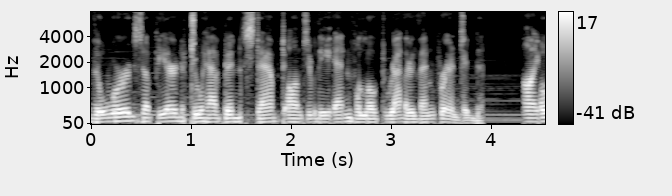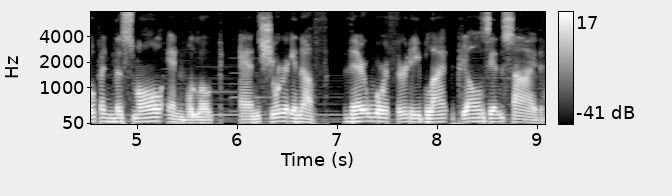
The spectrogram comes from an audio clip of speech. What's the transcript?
The words appeared to have been stamped onto the envelope rather than printed. I opened the small envelope, and sure enough, there were 30 black pills inside,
